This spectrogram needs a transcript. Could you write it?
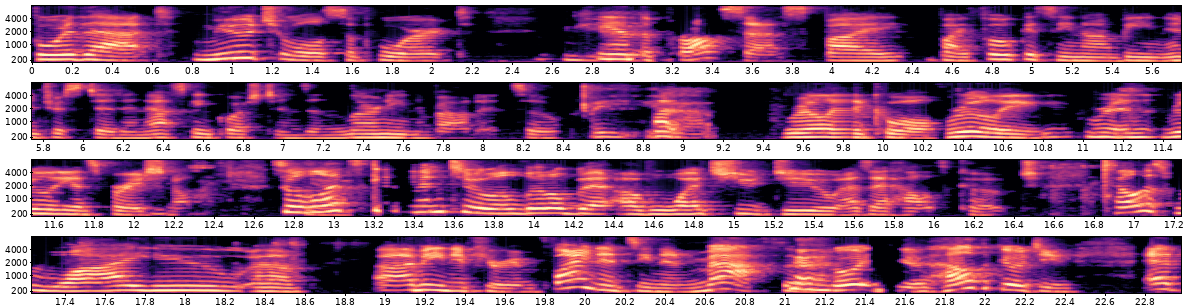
for that mutual support yeah. in the process by by focusing on being interested and asking questions and learning about it. So yeah. really cool, really really inspirational. So yeah. let's get into a little bit of what you do as a health coach. Tell us why you um, I mean, if you're in financing and math and going to health coaching and,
